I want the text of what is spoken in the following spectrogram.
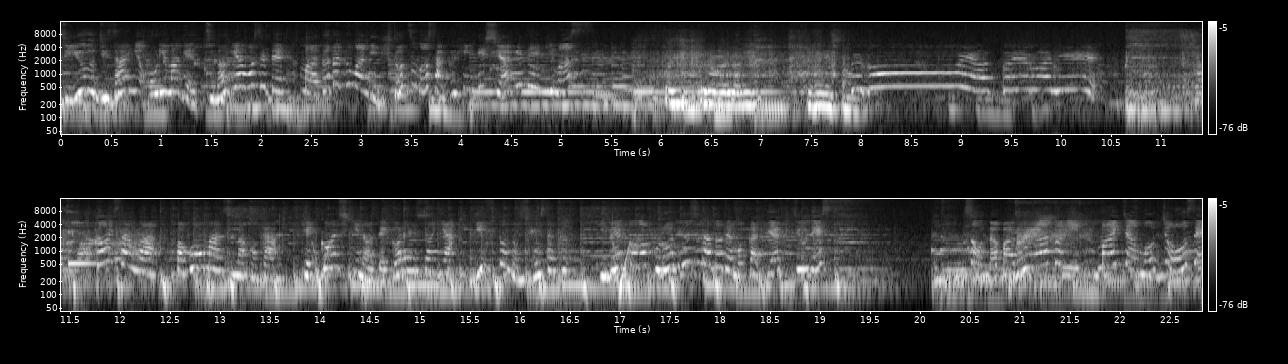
自由自在に折り曲げつなぎ合わせて瞬く間に一つの作品に仕上げていきます。と言ってる間にひろみさん。すごいあっという間に。さんはパフォーマンスのほか結婚式のデコレーションやギフトの制作イベントのプロデュースなどでも活躍中ですそんなバルーンアートに舞ちゃんも挑戦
